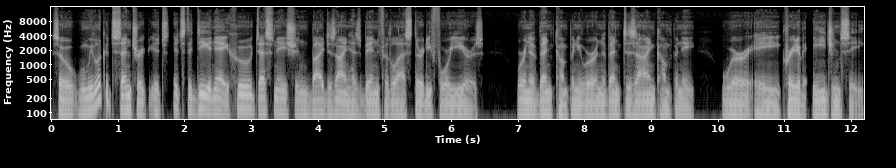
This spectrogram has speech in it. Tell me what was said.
So when we look at centric, it's it's the DNA, who Destination by Design has been for the last 34 years. We're an event company, we're an event design company, we're a creative agency.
